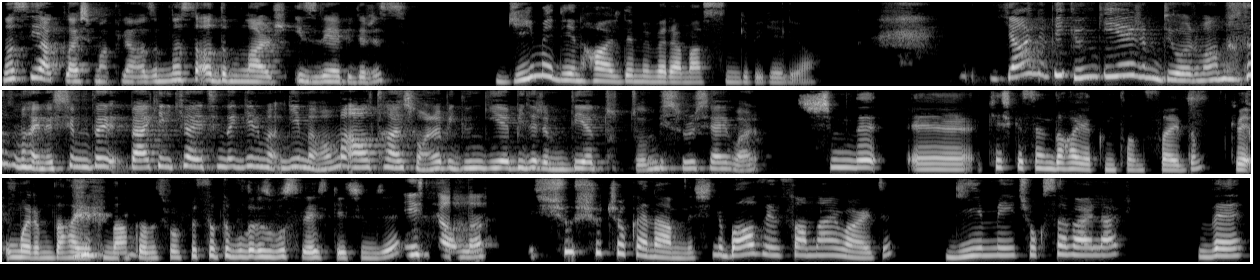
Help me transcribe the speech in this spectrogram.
Nasıl yaklaşmak lazım? Nasıl adımlar izleyebiliriz? Giymediğin halde mi veremezsin gibi geliyor? Yani bir gün giyerim diyorum anladın mı? Hani şimdi belki iki ay içinde girme, giymem ama altı ay sonra bir gün giyebilirim diye tuttuğum bir sürü şey var. Şimdi e, keşke seni daha yakın tanısaydım ve umarım daha yakından tanışma fırsatı buluruz bu süreç geçince. İnşallah. Şu şu çok önemli. Şimdi bazı insanlar vardır giyinmeyi çok severler ve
